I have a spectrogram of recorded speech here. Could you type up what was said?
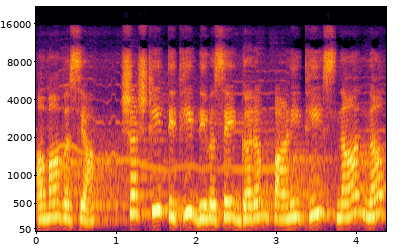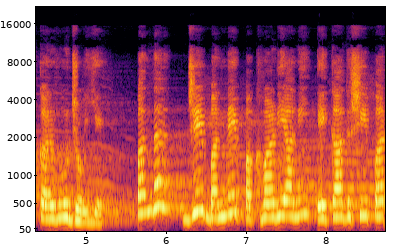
અમાવસ્યા, ષષ્ઠી તિથિ દિવસે ગરમ પાણીથી સ્નાન ન કરવું જોઈએ. પંદર, જે બંને પખવાડિયાની એકાદશી પર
